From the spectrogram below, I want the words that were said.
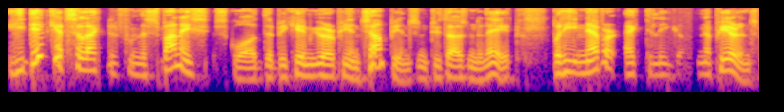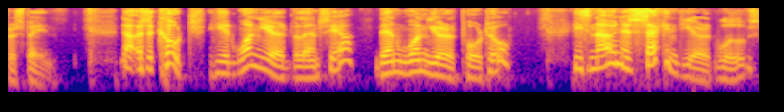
He did get selected from the Spanish squad that became European champions in 2008, but he never actually got an appearance for Spain. Now, as a coach, he had one year at Valencia, then one year at Porto, He's now in his second year at Wolves,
